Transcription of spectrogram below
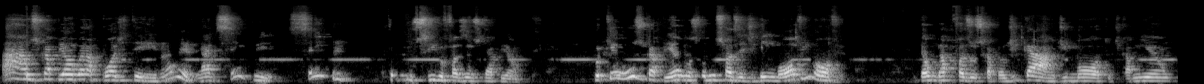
Ah, uso capião agora pode terreno. Na verdade, sempre, sempre foi possível fazer uso capião. Porque o uso capião nós podemos fazer de bem imóvel e imóvel. Então dá para fazer uso capião de carro, de moto, de caminhão.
